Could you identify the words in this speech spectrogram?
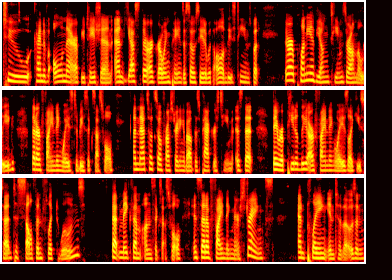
to kind of own that reputation. And yes, there are growing pains associated with all of these teams, but there are plenty of young teams around the league that are finding ways to be successful. And that's what's so frustrating about this Packers team is that they repeatedly are finding ways, like you said, to self inflict wounds that make them unsuccessful instead of finding their strengths and playing into those. And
